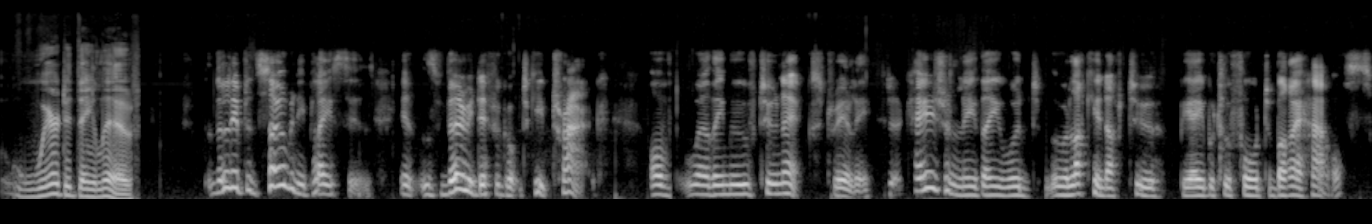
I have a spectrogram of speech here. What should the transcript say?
where did they live? They lived in so many places. It was very difficult to keep track of where they moved to next, really. Occasionally, they would they were lucky enough to be able to afford to buy a house,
